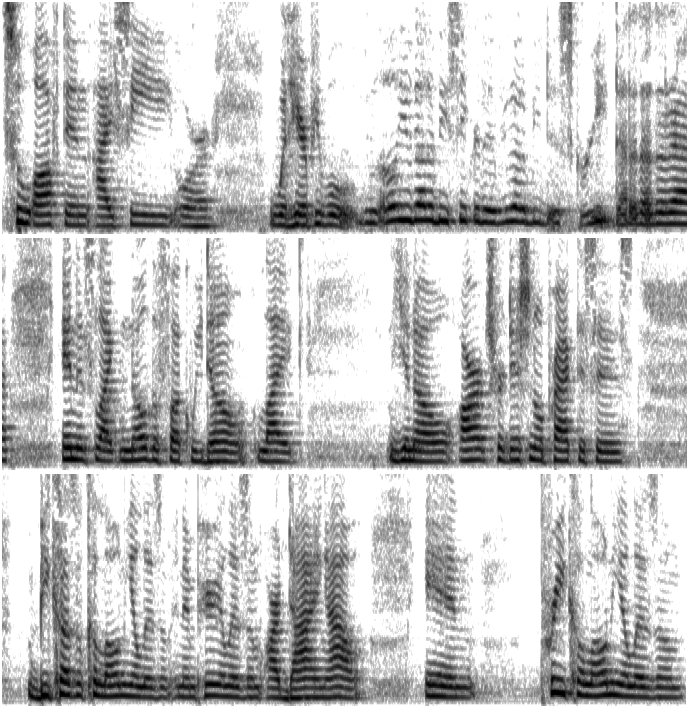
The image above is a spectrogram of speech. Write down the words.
too often I see or would hear people, oh, you gotta be secretive, you gotta be discreet, da da da da da. And it's like, no, the fuck we don't. Like, you know, our traditional practices, because of colonialism and imperialism, are dying out. In pre colonialism,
